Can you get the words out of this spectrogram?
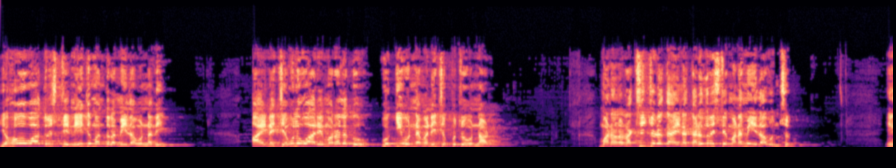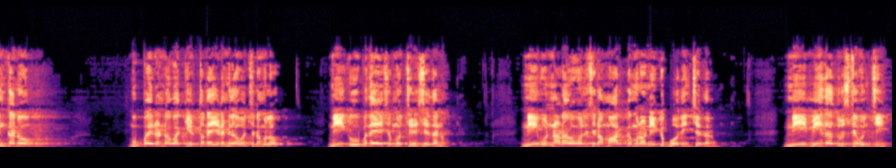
యహోవా దృష్టి నీతిమంతుల మీద ఉన్నది. ఆయన చెవులు వారి మొరలకు ఒగ్గి ఉండమని చెప్పుచూ ఉన్నాడు. మనల్ని రక్షించుడక ఆయన కనుదృష్టి మన మీద ఉంచును. ఇంకను ముప్పై రెండవ కీర్తన ఎనిమిదవ వచనములో నీకు ఉపదేశము చేసేదను. నీవు నడవవలసిన మార్గమును నీకు బోధించేదను. నీ మీద దృష్టి ఉంచి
